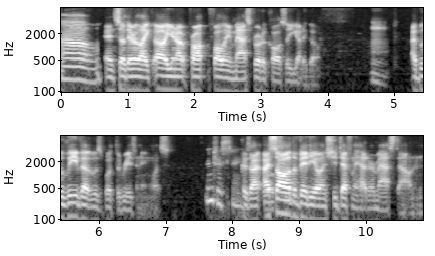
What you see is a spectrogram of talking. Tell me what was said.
Oh, and so they're like, "Oh, you're not pro- following mask protocol, so you got to go." Hmm. I believe that was what the reasoning was interesting. because I, I saw the video and she definitely had her mask down and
